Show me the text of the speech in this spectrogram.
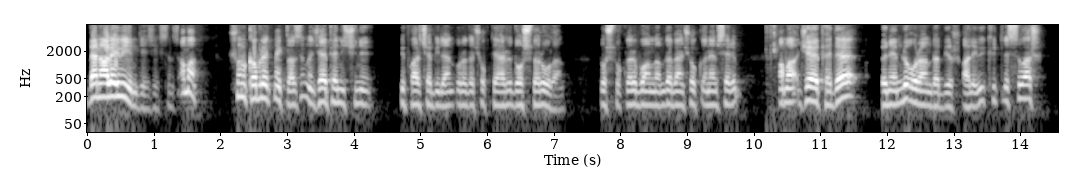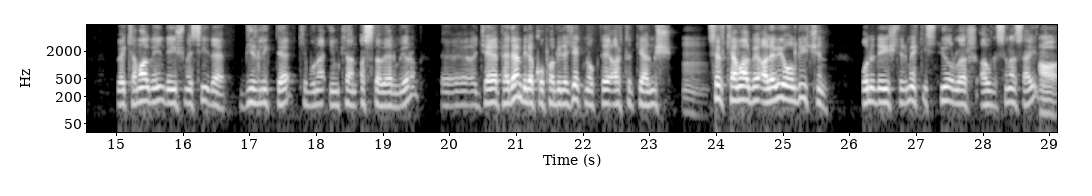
ben Aleviyim diyeceksiniz. Ama şunu kabul etmek lazım da CHP'nin içini bir parça bilen, orada çok değerli dostları olan, dostlukları bu anlamda ben çok önemserim. Ama CHP'de önemli oranda bir Alevi kütlesi var ve Kemal Bey'in değişmesiyle birlikte ki buna imkan asla vermiyorum. e, CHP'den bile kopabilecek noktaya artık gelmiş. Sırf Kemal Bey Alevi olduğu için onu değiştirmek istiyorlar algısına sahip Aa,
